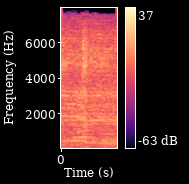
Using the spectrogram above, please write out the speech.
Yeah.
